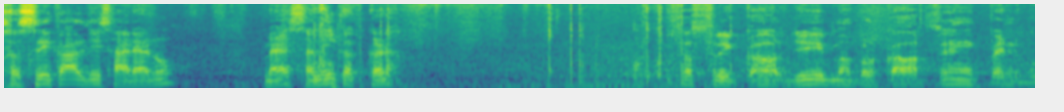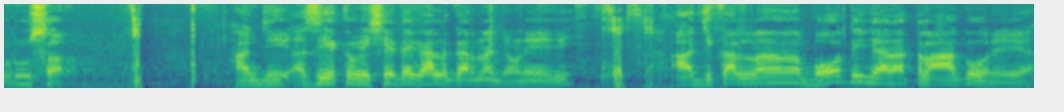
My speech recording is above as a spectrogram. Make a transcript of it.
ਸਤਿ ਸ੍ਰੀ ਅਕਾਲ ਜੀ ਸਾਰਿਆਂ ਨੂੰ। ਮੈਂ ਸਨੀ ਕੱਕੜ। ਸਤਿ ਸ੍ਰੀ ਅਕਾਲ ਜੀ ਮੈਂ ਬਲਕਾਰ ਸਿੰਘ ਪਿੰਡ ਗੁਰੂਸਰ ਹਾਂਜੀ ਅਸੀਂ ਇੱਕ ਵਿਸ਼ੇ ਤੇ ਗੱਲ ਕਰਨਾ ਚਾਹੁੰਦੇ ਹਾਂ ਜੀ। ਅੱਜ ਕੱਲ ਨਾ ਬਹੁਤ ਹੀ ਜ਼ਿਆਦਾ ਤਲਾਕ ਹੋ ਰਹੇ ਆ।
